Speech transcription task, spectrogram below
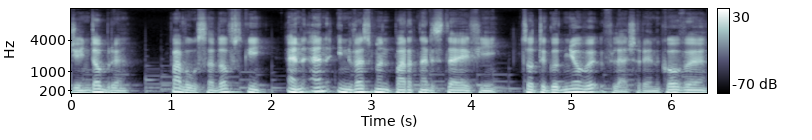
Dzień dobry. Paweł Sadowski, NN Investment Partners TFI, cotygodniowy flash rynkowy.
